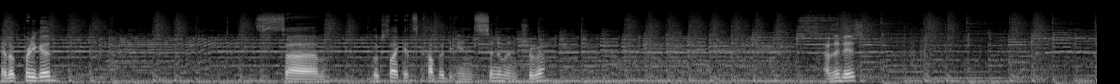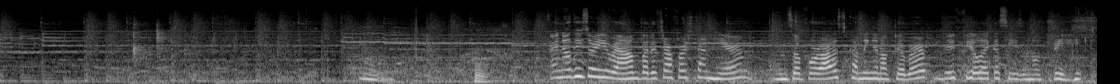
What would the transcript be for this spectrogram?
They look pretty good. It's, um, looks like it's covered in cinnamon sugar. And it is. I know these are year round, but it's our first time here, and so for us, coming in October, they feel like a seasonal treat.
